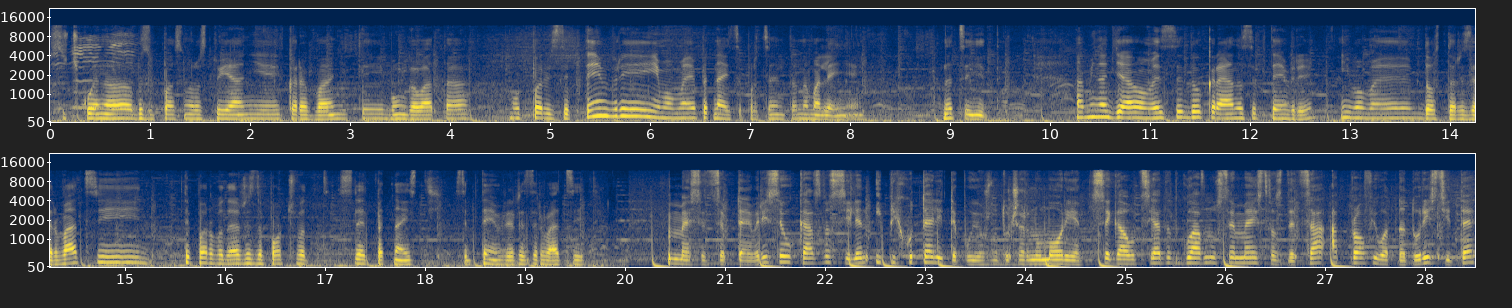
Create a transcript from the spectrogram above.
всичко е на безопасно разстояние, караваните и бунгалата. От 1 септември имаме 15% намаление на цените. Ами надяваме се до края на септември. Имаме доста резервации. Те първо даже започват след 15 септември резервациите. Месец септември се оказва силен и при хотелите по Южното Черноморие. Сега отсядат главно семейства с деца, а профилът на туристите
